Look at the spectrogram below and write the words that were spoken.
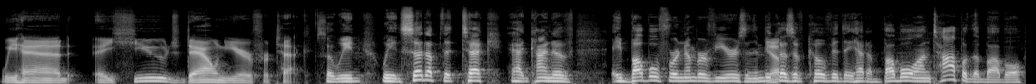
we had a huge down year for tech. So we we had set up that tech had kind of a bubble for a number of years, and then Yep. because of COVID, they had a bubble on top of the bubble.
